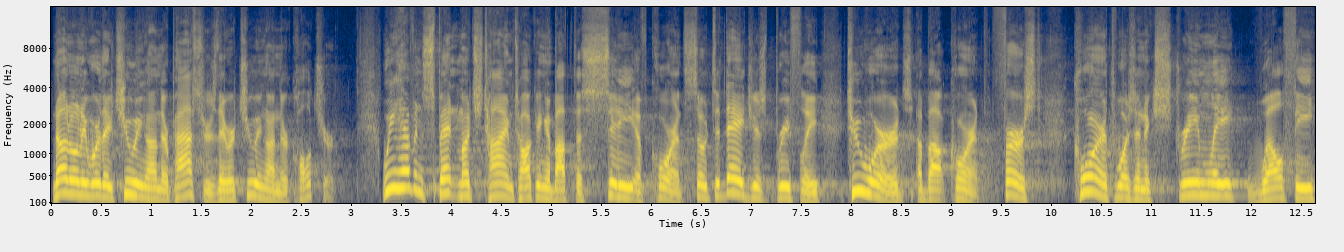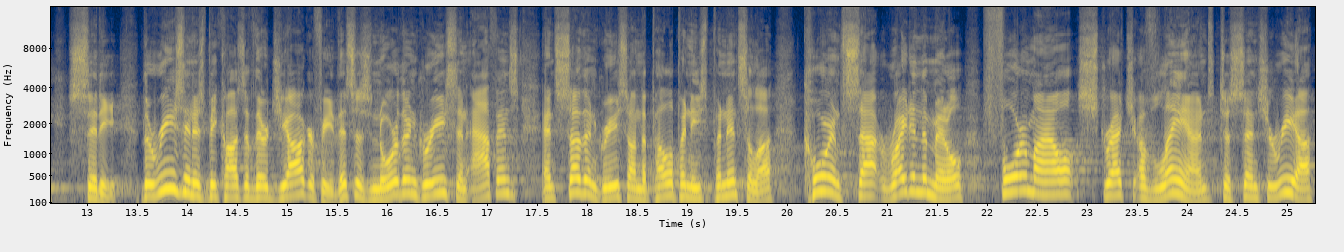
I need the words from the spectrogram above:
Not only were they chewing on their pastors, they were chewing on their culture. We haven't spent much time talking about the city of Corinth. So today, just briefly, two words about Corinth. First, Corinth was an extremely wealthy city. The reason is because of their geography. This is northern Greece and Athens, and southern Greece on the Peloponnese Peninsula. Corinth sat right in the middle, four mile stretch of land to Caesarea,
